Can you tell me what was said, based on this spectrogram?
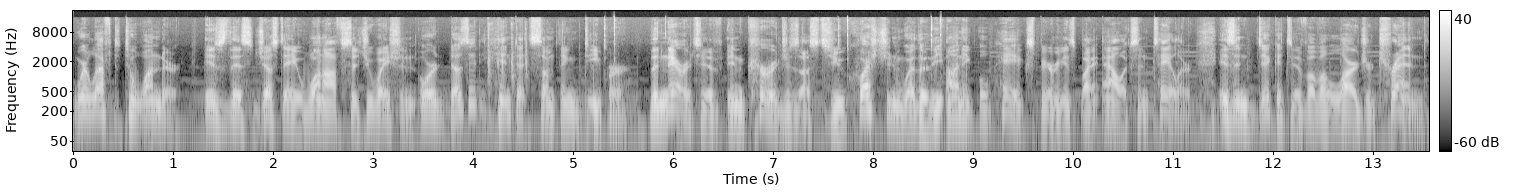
we're left to wonder is this just a one off situation, or does it hint at something deeper? The narrative encourages us to question whether the unequal pay experience by Alex and Taylor is indicative of a larger trend.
